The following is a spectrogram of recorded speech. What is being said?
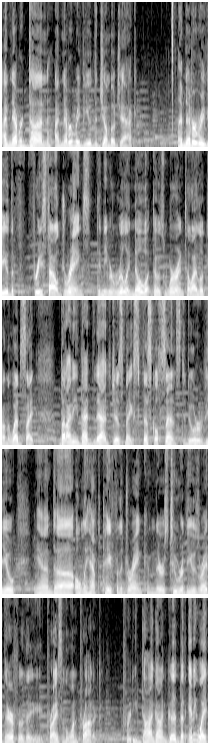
I've never done, I've never reviewed the jumbo jack. I've never reviewed the freestyle drinks. Didn't even really know what those were until I looked on the website. But I mean that that just makes fiscal sense to do a review and uh, only have to pay for the drink. And there's two reviews right there for the price of one product. Pretty doggone good. But anyway,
